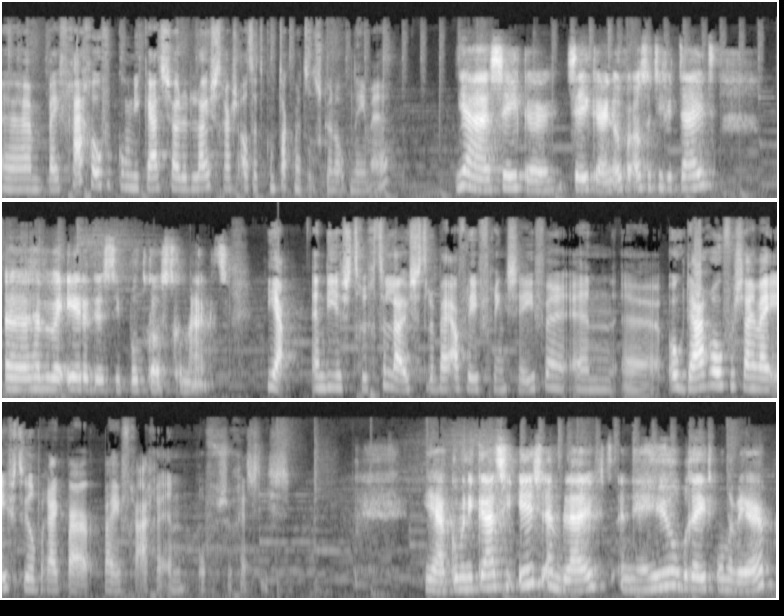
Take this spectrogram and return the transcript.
Uh, bij vragen over communicatie zouden de luisteraars altijd contact met ons kunnen opnemen, hè? Ja, zeker. zeker. En over assertiviteit hebben we eerder dus die podcast gemaakt. Ja, en die is terug te luisteren bij aflevering 7. En uh, ook daarover zijn wij eventueel bereikbaar bij vragen en of suggesties. Ja, communicatie is en blijft een heel breed onderwerp.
